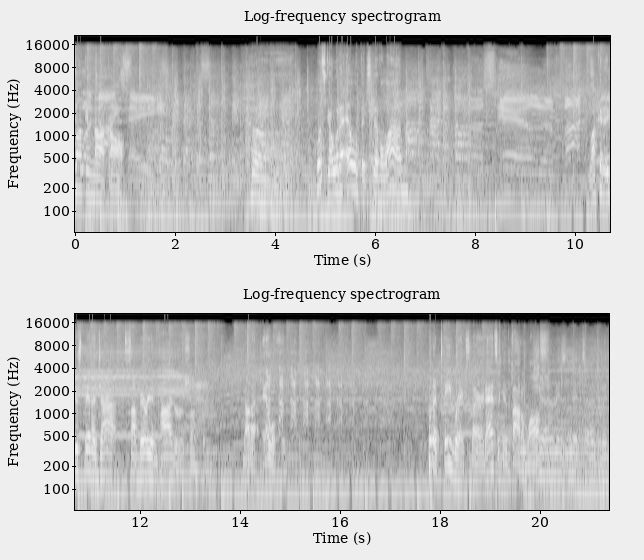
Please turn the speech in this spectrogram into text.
fucking what knock off. say. Let's go with an elephant instead of a lion. Why couldn't it just been a giant Siberian tiger or something? Not an elephant. Put a T-Rex there. That's a good final boss. is with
